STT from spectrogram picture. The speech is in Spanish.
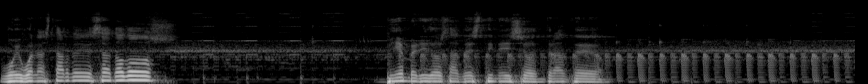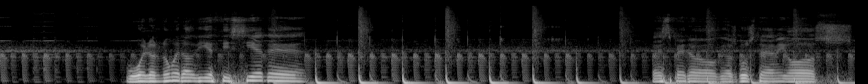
Muy buenas tardes a todos. Bienvenidos a Destination Trance. Vuelo número 17. Espero que os guste amigos.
